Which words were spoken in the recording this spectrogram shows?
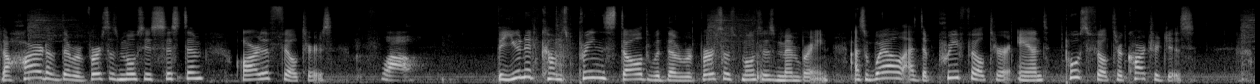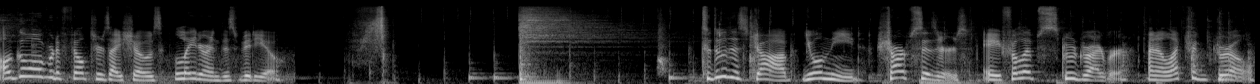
the heart of the reverse osmosis system are the filters. Wow. The unit comes pre-installed with the reverse osmosis membrane, as well as the pre-filter and post-filter cartridges. I'll go over the filters I chose later in this video. To do this job, you'll need sharp scissors, a Phillips screwdriver, an electric drill,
